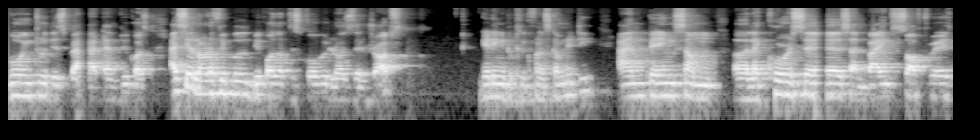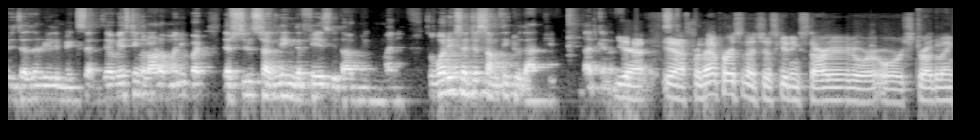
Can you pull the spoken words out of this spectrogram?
going through this bad time because I see a lot of people because of this COVID lost their jobs getting into ClickFunnels community and paying some uh, like courses and buying software which doesn't really make sense. They're wasting a lot of money but they're still struggling in the phase without making money. So what do you suggest something to that people that kind of yeah yeah for that person that's just getting started or or struggling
